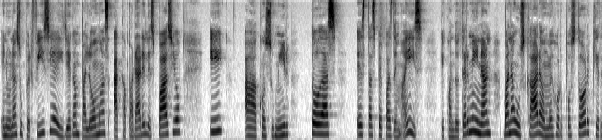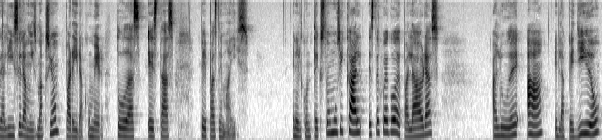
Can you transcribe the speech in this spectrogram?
en una superficie y llegan palomas a acaparar el espacio y a consumir todas estas pepas de maíz, que cuando terminan van a buscar a un mejor postor que realice la misma acción para ir a comer todas estas pepas de maíz. En el contexto musical, este juego de palabras alude a el apellido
